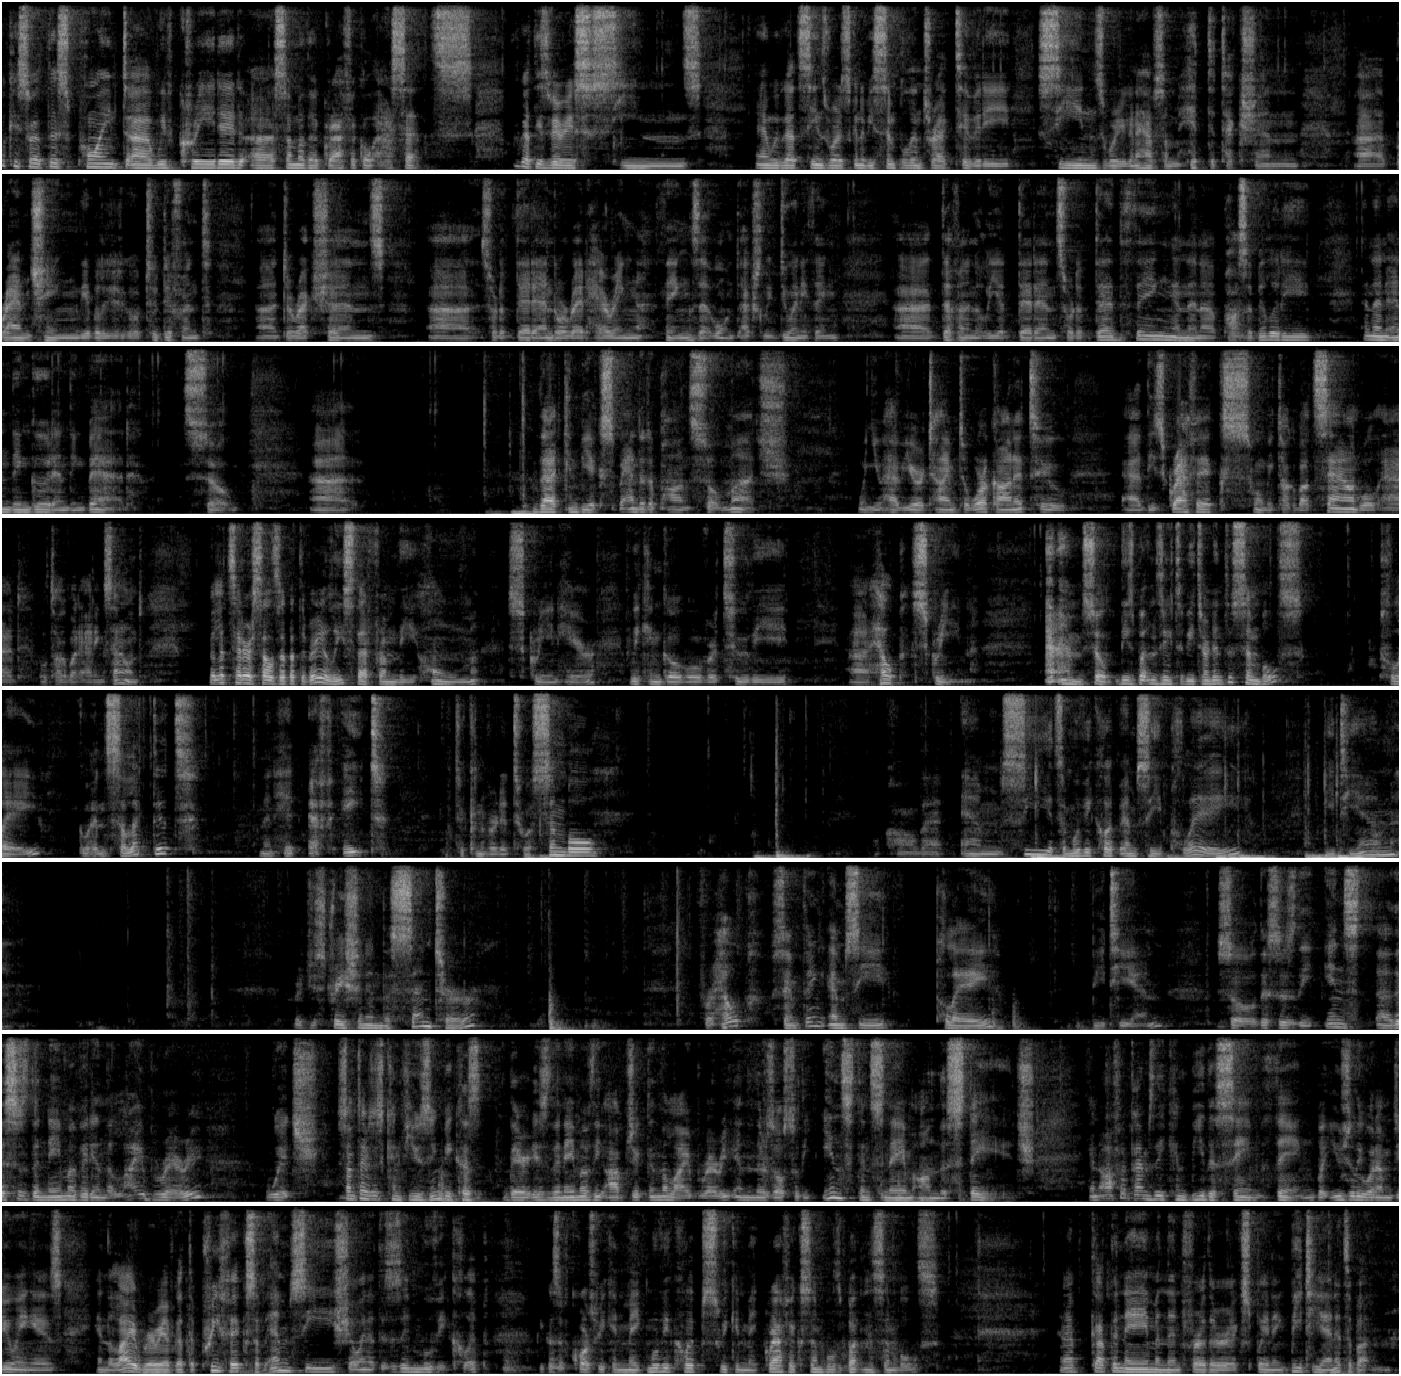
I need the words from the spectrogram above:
Okay, so at this point, uh, we've created uh, some of the graphical assets. We've got these various scenes, and we've got scenes where it's going to be simple interactivity, scenes where you're going to have some hit detection, uh, branching, the ability to go to different uh, directions, uh, sort of dead end or red herring things that won't actually do anything. Uh, definitely a dead end sort of dead thing, and then a possibility, and then ending good, ending bad. So uh, that can be expanded upon so much when you have your time to work on it to add these graphics. When we talk about sound, we'll add we'll talk about adding sound. But let's set ourselves up at the very least that from the home screen here, we can go over to the uh, help screen. so these buttons need to be turned into symbols. Play. Go ahead and select it and then hit F8 to convert it to a symbol. We'll call that MC. It's a movie clip, MC Play, BTN. Registration in the center. For help, same thing, MC Play, BTN. So this is the inst uh, this is the name of it in the library, which sometimes is confusing because there is the name of the object in the library and then there's also the instance name on the stage. And oftentimes they can be the same thing, but usually what I'm doing is, in the library, I've got the prefix of MC showing that this is a movie clip, because of course we can make movie clips, we can make graphic symbols, button symbols. And I've got the name and then further explaining BTN, it's a button.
